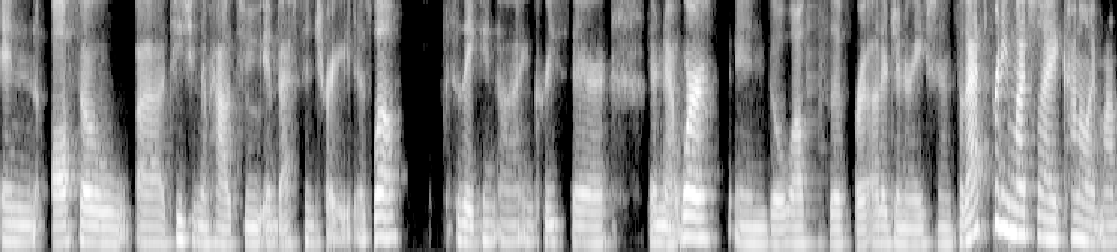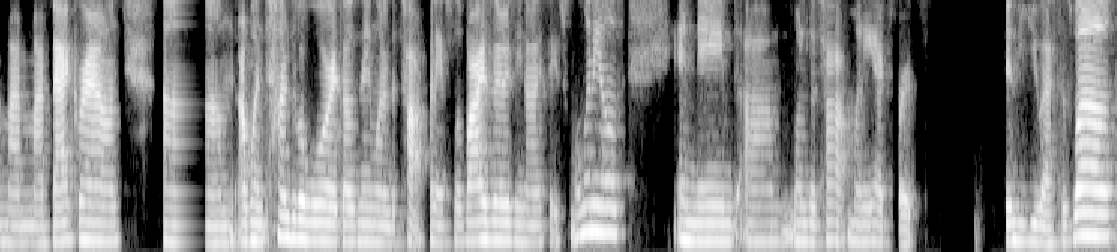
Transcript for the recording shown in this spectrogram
and also uh, teaching them how to invest and trade as well so they can uh, increase their their net worth and build wealth for other generations so that's pretty much like kind of like my, my, my background um, i won tons of awards i was named one of the top financial advisors united states for millennials and named um, one of the top money experts in the US as well.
